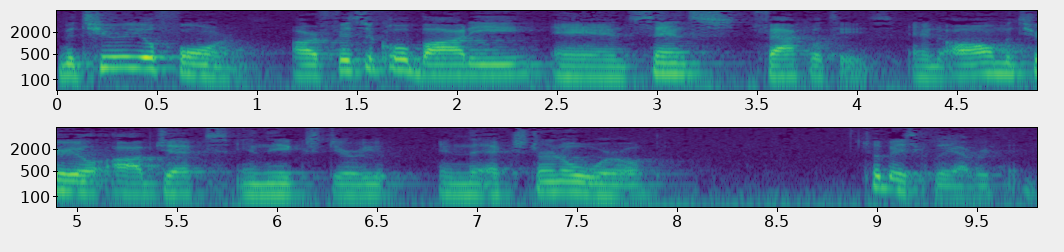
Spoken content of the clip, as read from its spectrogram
Material form, our physical body and sense faculties, and all material objects in the exterior in the external world. So basically everything,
